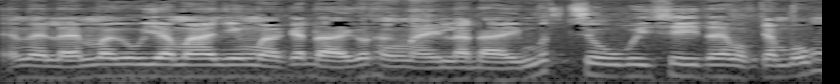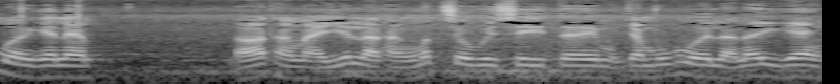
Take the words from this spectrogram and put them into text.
em này là em Maguyama nhưng mà cái đời của thằng này là đời Mitsubishi T140 nha anh em. Đó, thằng này với là thằng Mitsubishi T140 là nó y gan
